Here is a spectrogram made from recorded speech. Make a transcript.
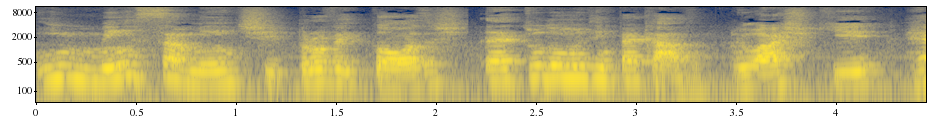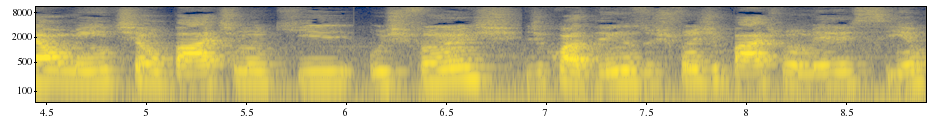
imensamente proveitosas. É tudo muito impecável. Eu acho que realmente é o Batman que os fãs de quadrinhos, os fãs de Batman mereciam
